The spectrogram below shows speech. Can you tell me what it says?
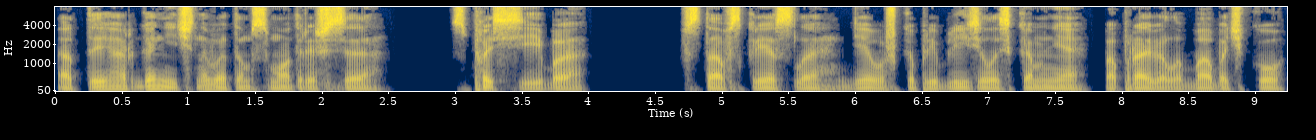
«А ты органично в этом смотришься». «Спасибо». Встав с кресла, девушка приблизилась ко мне, поправила бабочку,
